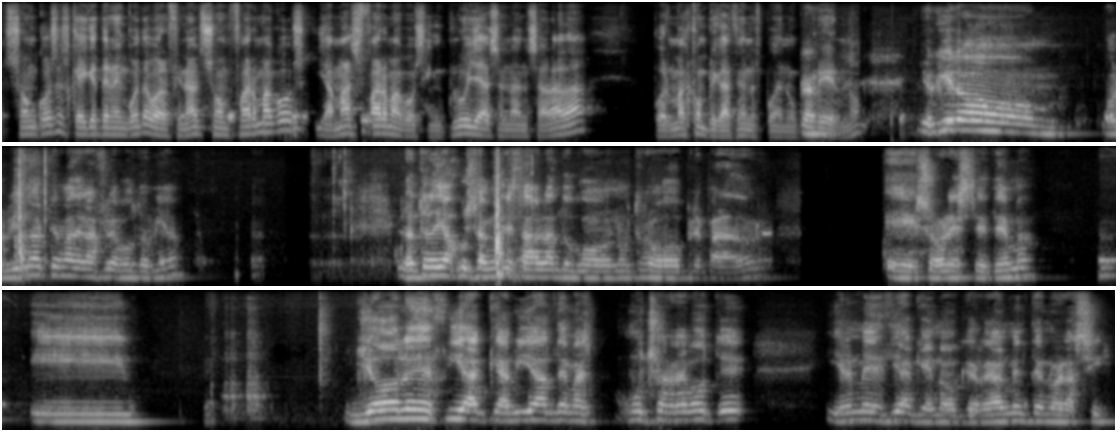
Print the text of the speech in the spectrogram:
son cosas que hay que tener en cuenta porque al final son fármacos y a más fármacos incluyas en la ensalada, pues más complicaciones pueden ocurrir, ¿no? Yo quiero, volviendo al tema de la flebotomía, el otro día justamente estaba hablando con otro preparador eh, sobre este tema y yo le decía que había además mucho rebote y él me decía que no, que realmente no era así,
